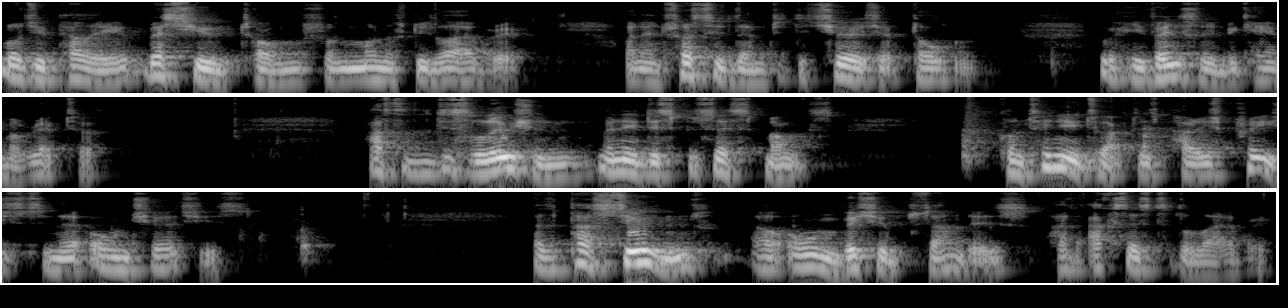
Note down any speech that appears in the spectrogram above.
Roger Pelly rescued tomes from the monastery library and entrusted them to the church at Dalton, where he eventually became a rector. After the dissolution, many dispossessed monks continued to act as parish priests in their own churches. As a past student, our own Bishop Sandys had access to the library,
